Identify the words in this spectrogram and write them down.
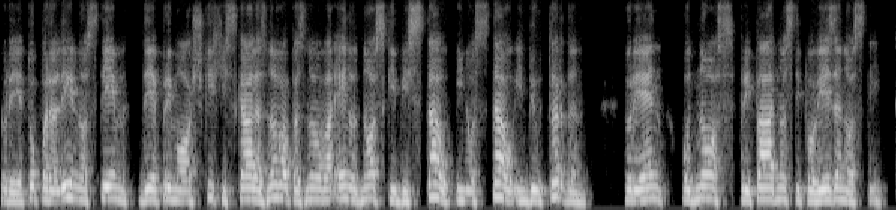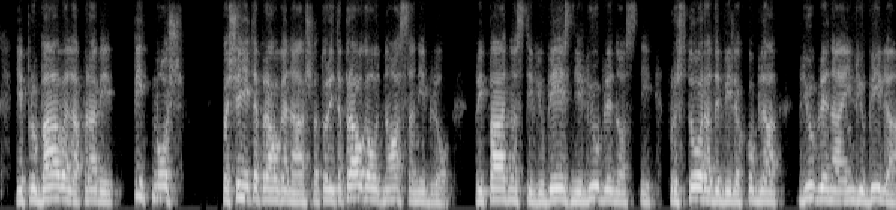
Torej je to paralelno s tem, da je pri moških iskala znova pa znova en odnos, ki bi stal in ostal in bil trden, torej en odnos pripadnosti, povezanosti. Je probavala, pravi, pet mož, pa še ni ta pravga našla, torej ta pravga odnosa ni bilo, pripadnosti, ljubezni, ljubljenosti, prostora, da bi lahko bila ljubljena in ljubila.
